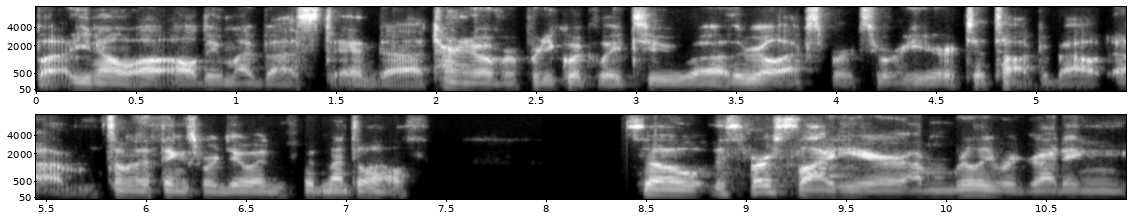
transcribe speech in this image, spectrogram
but you know, I'll, I'll, do my best and uh, turn it over pretty quickly to uh, the real experts who are here to talk about um, some of the things we're doing with mental health. So this first slide here, I'm really regretting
